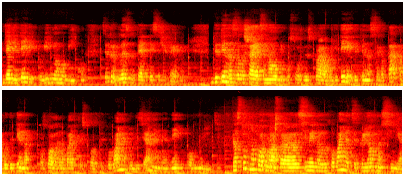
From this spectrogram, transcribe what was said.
для дітей відповідного віку. Це приблизно 5 тисяч гривень. Дитина залишається на обліку служби справи дітей як дитина-сирота або дитина позбавлена батьківського піклування до досягнення на неї повноліття. Наступна форма е, сімейного виховання це прийомна сім'я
